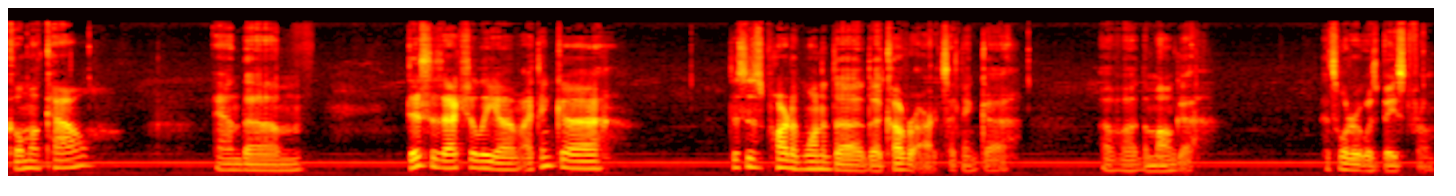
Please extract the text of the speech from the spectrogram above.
Komakao and um, this is actually um, I think uh, this is part of one of the the cover arts I think uh, of uh, the manga. That's where it was based from.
